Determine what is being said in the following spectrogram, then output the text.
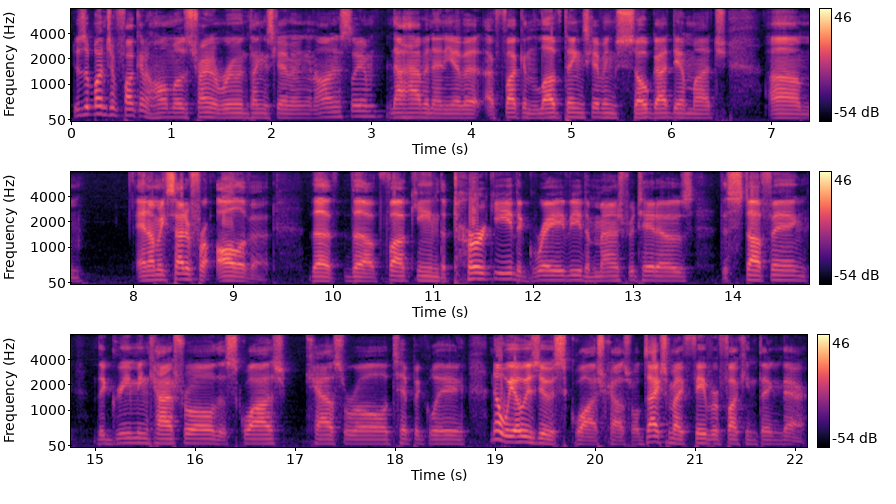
there's a bunch of fucking homos trying to ruin Thanksgiving, and honestly, not having any of it. I fucking love Thanksgiving so goddamn much, um, and I'm excited for all of it. The the fucking the turkey, the gravy, the mashed potatoes, the stuffing the green bean casserole, the squash casserole typically. No, we always do a squash casserole. It's actually my favorite fucking thing there.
